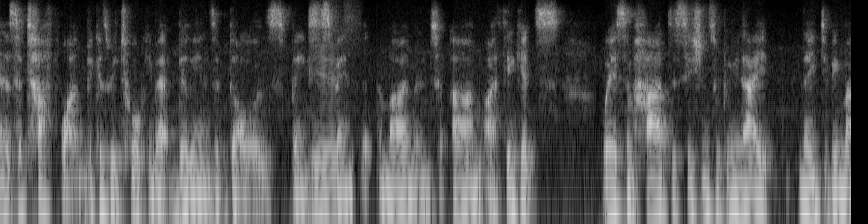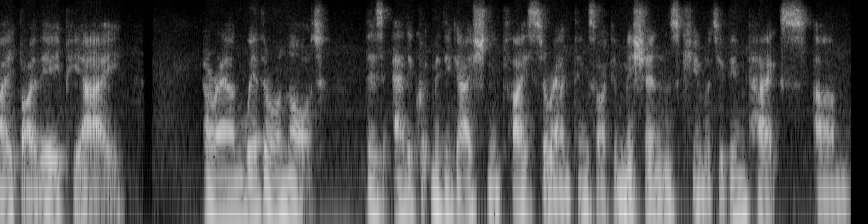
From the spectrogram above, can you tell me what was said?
and it's a tough one because we're talking about billions of dollars being suspended yes. at the moment. Um, I think it's where some hard decisions will be made, need to be made by the EPA around whether or not there's adequate mitigation in place around things like emissions, cumulative impacts, um,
